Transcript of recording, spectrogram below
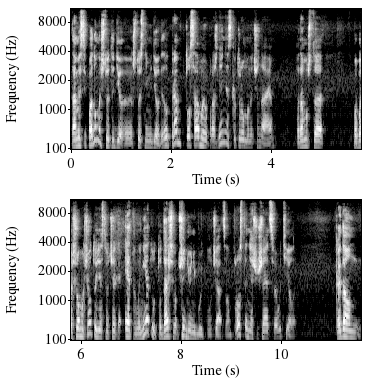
там, если подумать, что, это дел... что с ними делать, это вот прям то самое упражнение, с которого мы начинаем. Потому что, по большому счету, если у человека этого нету, то дальше вообще ничего не будет получаться. Он просто не ощущает своего тела. Когда он,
